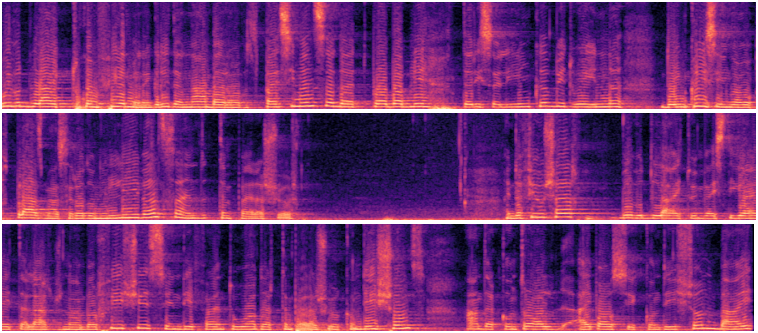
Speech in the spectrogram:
we would like to confirm a greater number of specimens that probably there is a link between the increasing of plasma serotonin levels and temperature. In the future, we would like to investigate a large number of fishes in different water temperature conditions under controlled hypoxic condition by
